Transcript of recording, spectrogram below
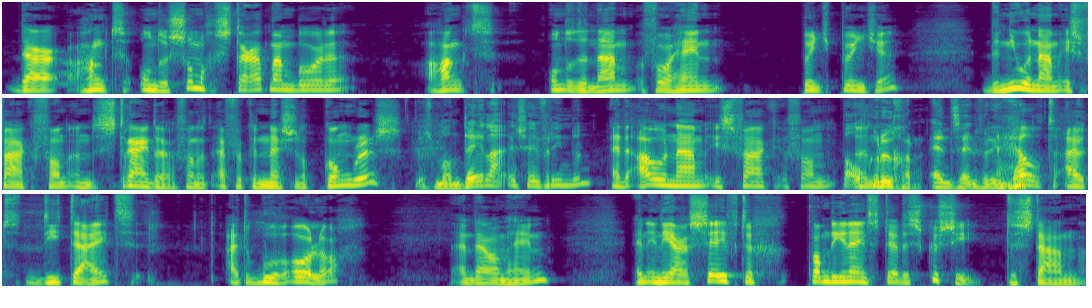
daar hangt onder sommige straatnaamborden, hangt onder de naam voorheen puntje puntje. De nieuwe naam is vaak van een strijder van het African National Congress. Dus Mandela en zijn vrienden. En de oude naam is vaak van Paul een Kruger en zijn vrienden. held uit die tijd, uit de Boerenoorlog en daaromheen. En in de jaren zeventig kwam die ineens ter discussie te staan,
